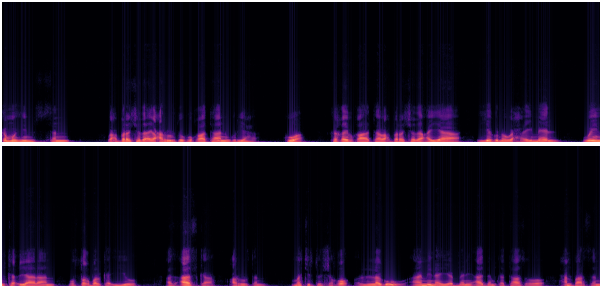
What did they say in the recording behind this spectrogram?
ka muhiimsan waxbarashada ay carruurtu ku qaataan guryaha. Kuwa ka qayb qaata waxbarashada ayaa iyaguna waxay meel weyn ka ciyaaraan mustaqbalka iyo as-aaska carruurtan. Ma jirto shaqo lagu aaminayo bani aadamka taas oo xambaarsan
